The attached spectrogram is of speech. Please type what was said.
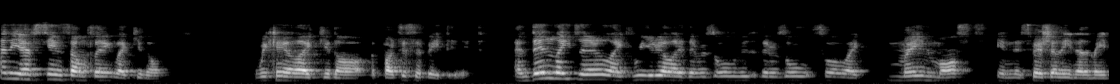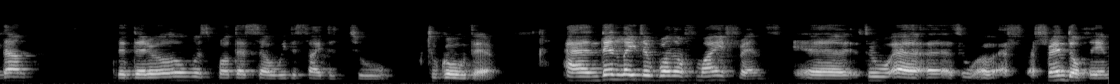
and you have seen something like, you know, we can like, you know, participate in it. And then later, like, we realized there was always, there was also like main mosques in, especially in Al Maidan, that there were always protests, so we decided to, to go there. And then later, one of my friends, uh, through, a, uh, through a, a, friend of him,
